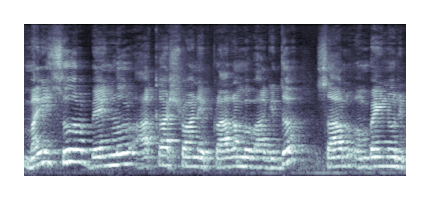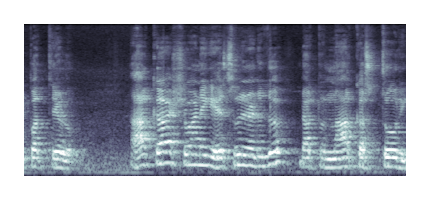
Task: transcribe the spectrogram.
ಮೈಸೂರು, ಬೆಂಗಳೂರು, ಆಕಾಶವಾಣಿ ಪ್ರಾರಂಭವಾಗಿದ್ದು ಸಾವಿರದ ಒಂಬೈನೂರ ಇಪ್ಪತ್ತೇಳು. ಆಕಾಶವಾಣಿಗೆ ಹೆಸರು ನೀಡಿದ್ದು doctor Na Kasturi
